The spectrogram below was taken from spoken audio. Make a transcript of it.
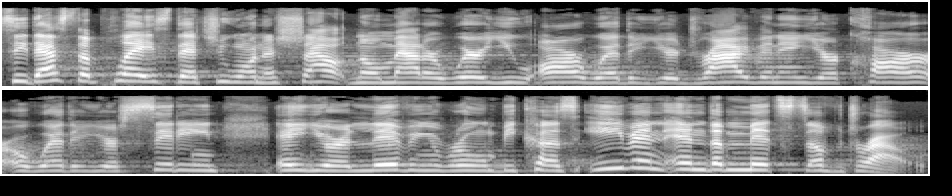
See, that's the place that you want to shout no matter where you are, whether you're driving in your car or whether you're sitting in your living room, because even in the midst of drought,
